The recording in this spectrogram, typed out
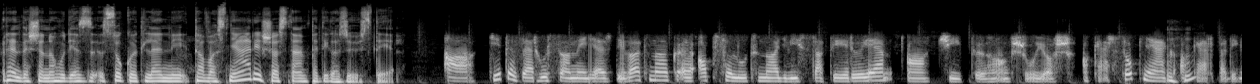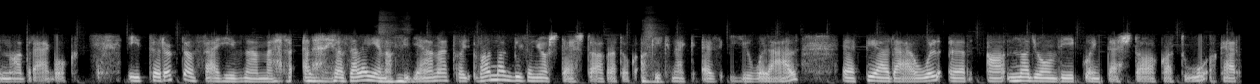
rendesen, ahogy ez szokott lenni tavasz-nyár, és aztán pedig az ősztél. A 2024-es divatnak abszolút nagy visszatérője a csípő hangsúlyos, akár szoknyák, uh-huh. akár pedig nadrágok. Itt rögtön felhívnám már az elején a figyelmet, hogy vannak bizonyos testalkatok, akiknek ez jól áll. Például a nagyon vékony testalkatú, akár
